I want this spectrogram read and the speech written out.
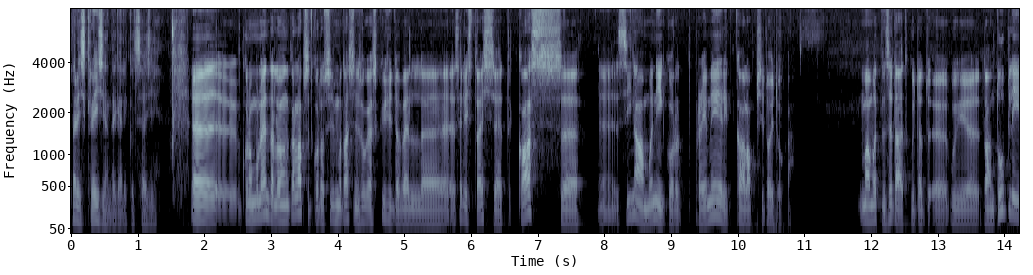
päris crazy on tegelikult see asi. Äh, kuna mul endal on ka lapsed kodus, siis ma tahtsin su käest küsida veel äh, sellist asja, et kas äh, sina mõnikord premeerid ka lapsi toiduga? ma mõtlen seda, et kui ta, kui ta on tubli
